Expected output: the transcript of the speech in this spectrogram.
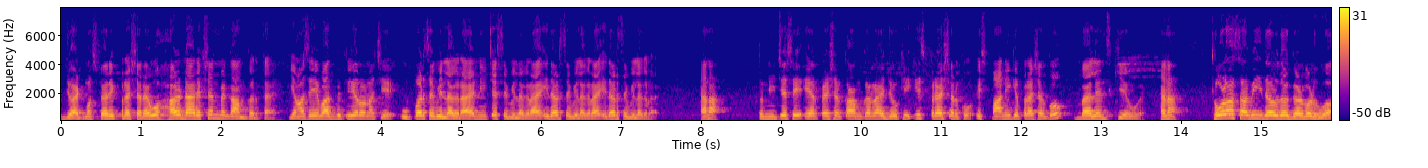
जो एटमॉस्फेरिक प्रेशर है, वो हर डायरेक्शन में काम करता है। यहाँ से ये बात भी क्लियर होना चाहिए। ऊपर से भी लग रहा है, नीचे से भी लग रहा है, इधर से भी लग रहा है, इधर से भी लग रहा है है ना? तो नीचे से एयर प्रेशर काम कर रहा है, जो कि इस प्रेशर को, इस पानी के प्रेशर को बैलेंस किए हुए, है ना? थोड़ा सा भी इधर उधर गड़बड़ हुआ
